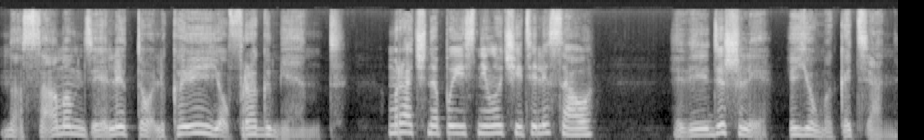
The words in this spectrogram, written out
«На самом деле только ее фрагмент», — мрачно пояснил учитель Исао. «Видишь ли, Юма Котян,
